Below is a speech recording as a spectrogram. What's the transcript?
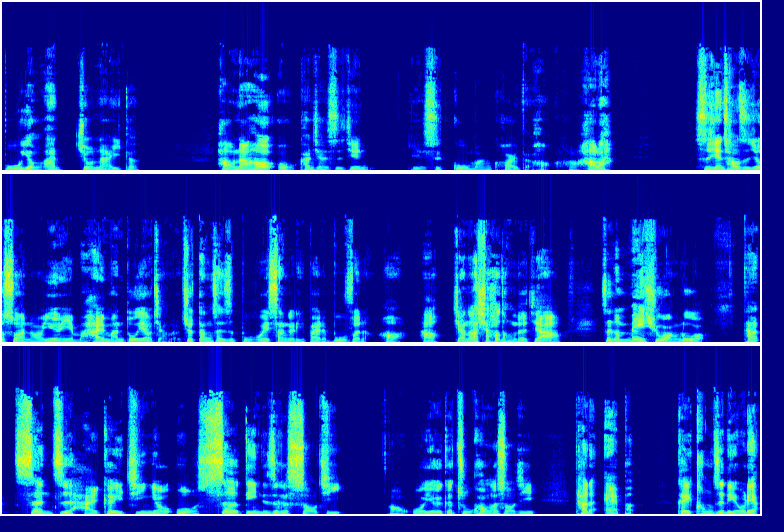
不用按，就那一个。好，然后哦，看起来时间也是过蛮快的哈。好了，时间超时就算了，因为也还蛮多要讲的，就当成是补回上个礼拜的部分了哈。好，讲到小董的家哦，这个 Mesh 网络，它甚至还可以经由我设定的这个手机哦，我有一个主控的手机，它的 App。可以控制流量，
